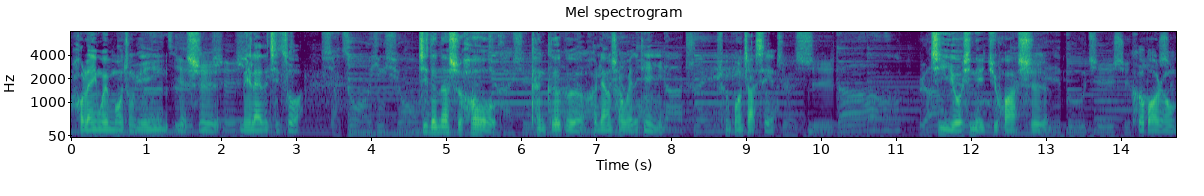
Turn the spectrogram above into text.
后来因为某种原因也是没来得及做。记得那时候看哥哥和梁朝伟的电影《春光乍泄》，记忆犹新的一句话是何宝荣。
